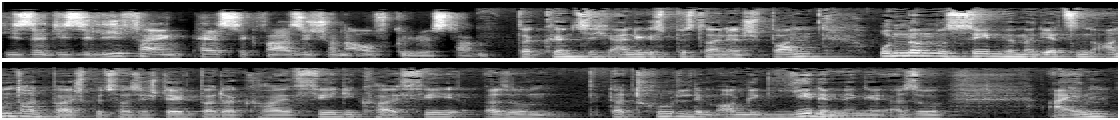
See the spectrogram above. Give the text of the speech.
diese, diese Lieferengpässe quasi schon aufgelöst haben. Da könnte sich einiges bis dahin entspannen. Und man muss sehen, wenn man jetzt einen Antrag beispielsweise stellt bei der KfW, die KfW, also da trudelt im Augenblick jede Menge. Also ein.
